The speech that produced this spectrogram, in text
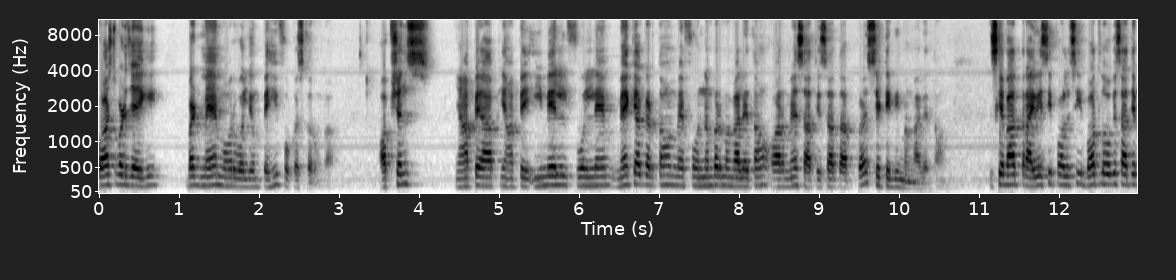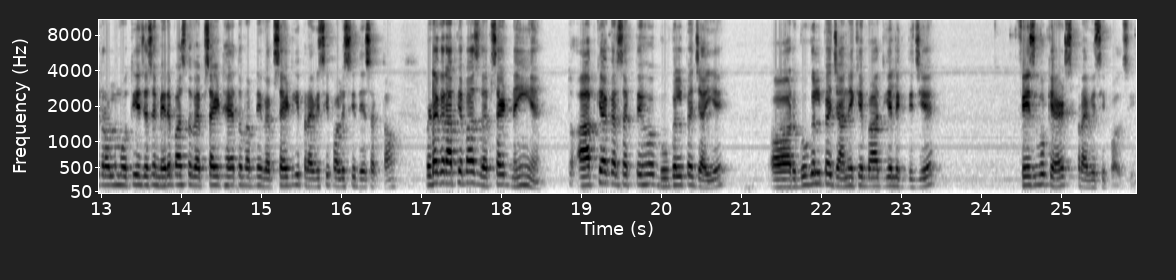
कॉस्ट बढ़ जाएगी बट मैं मोर वॉल्यूम पर ही फोकस करूँगा। ऑप्शंस यहाँ पे आप, यहाँ पे ईमेल फुल नेम मैं क्या करता हूँ, मैं फ़ोन नंबर मंगा लेता हूँ और मैं साथ ही साथ आपका सिटी भी मंगा लेता हूँ। इसके बाद प्राइवेसी पॉलिसी बहुत लोगों के साथ ये प्रॉब्लम होती है। जैसे मेरे पास तो वेबसाइट है तो मैं अपनी वेबसाइट की प्राइवेसी पॉलिसी दे सकता हूँ। बट अगर आपके पास वेबसाइट नहीं है तो आप क्या कर सकते हो? गूगल पे जाइए और गूगल पे जाने के बाद ये लिख दीजिए Facebook ads privacy policy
